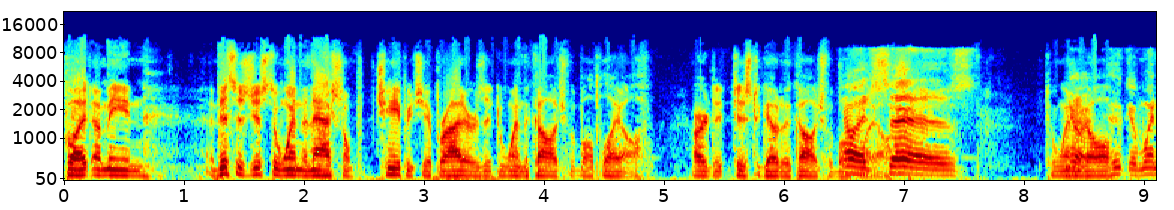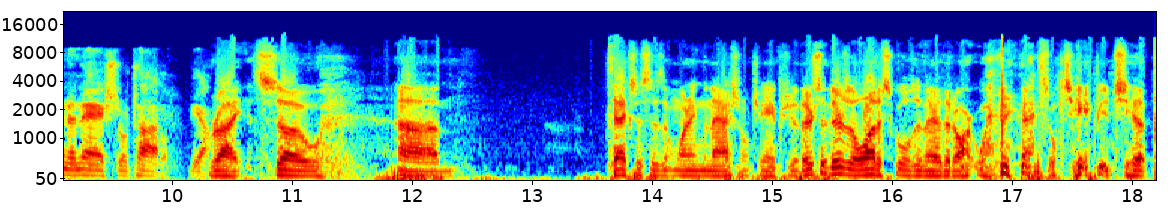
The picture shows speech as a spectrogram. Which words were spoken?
but I mean, this is just to win the national championship, right? Or is it to win the college football playoff, or to, just to go to the college football No, it playoff says to win you it all? who can win a national title. Yeah. Right. So, um, Texas isn't winning the national championship. There's there's a lot of schools in there that aren't winning the national championship,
